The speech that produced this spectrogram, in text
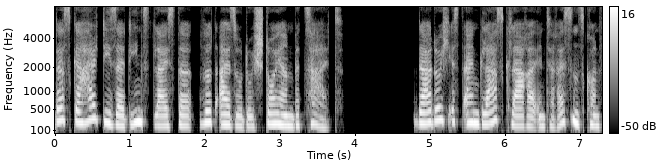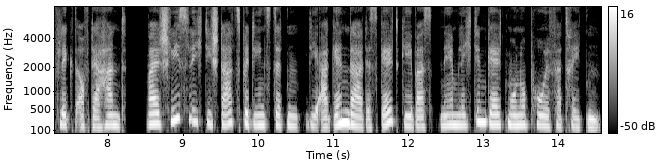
Das Gehalt dieser Dienstleister wird also durch Steuern bezahlt. Dadurch ist ein glasklarer Interessenskonflikt auf der Hand, weil schließlich die Staatsbediensteten die Agenda des Geldgebers, nämlich dem Geldmonopol, vertreten.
